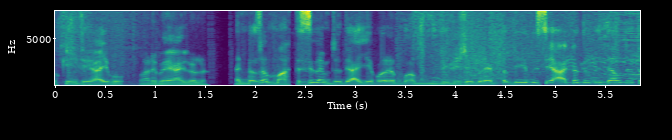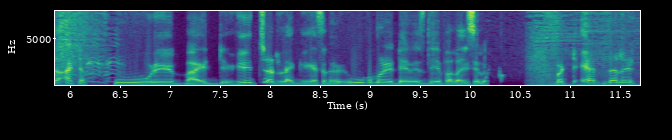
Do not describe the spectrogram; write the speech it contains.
ওকে, এই যে আইবো। আরে ভাই, আইলো না। মারতেছিলাম, যদি আইয়ে পরে একটা দিয়ে দিছি, আরেকটা যদি দাও দিত একটা ওরে ভাই হেডশট লাগিয়ে গেছে ও আমার ড্যামেজ দিয়ে ফেলাইছিল। But at the rate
